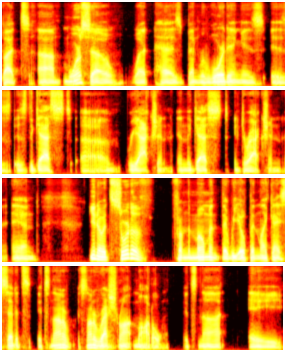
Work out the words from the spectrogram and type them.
but um, more so what has been rewarding is is is the guest um reaction and the guest interaction, and you know it's sort of from the moment that we open. Like I said, it's it's not a it's not a restaurant model. It's not a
